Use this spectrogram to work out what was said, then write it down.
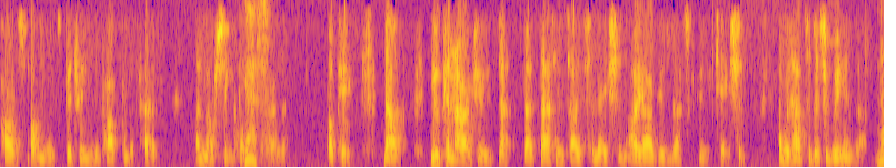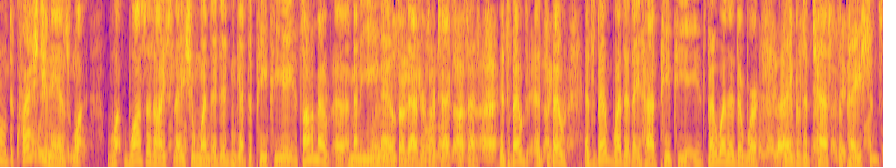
correspondence between the Department of Health and Nursing Homes Yes. Ireland. Okay. Now, you can argue that, that that is isolation. I argue that's communication. And we'll have to disagree on that. No, the question is, what, what was it isolation when they didn't get the PPE? It's not about uh, many emails you- or letters or texts were sent. uh, it's about it's like- about it's about whether they had PPE. It's about whether they were Well, let- able to test the let it come on patients.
